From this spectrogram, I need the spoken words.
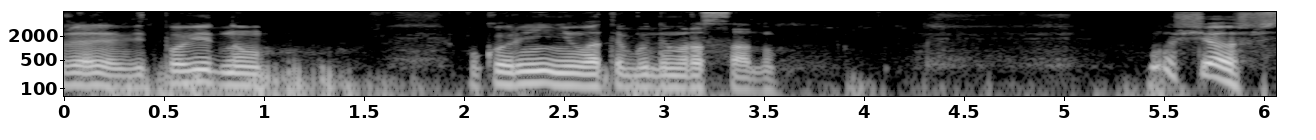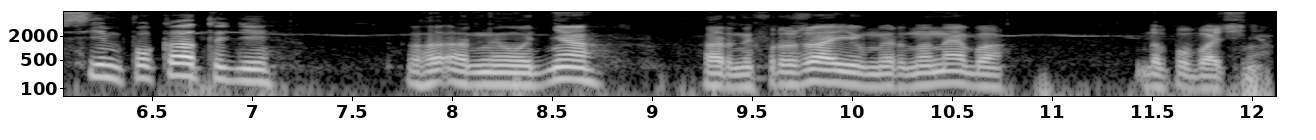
вже відповідно укорінювати будемо розсаду. Ну що ж, всім пока тоді. Гарного дня, гарних врожаїв, мирного неба. До побачення.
